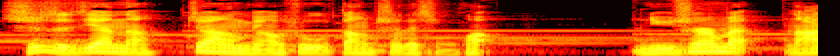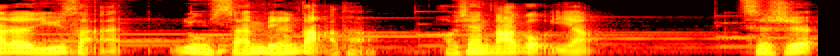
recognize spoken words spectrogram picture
石子健呢，这样描述当时的情况：女生们拿着雨伞，用伞柄打他，好像打狗一样。此时。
